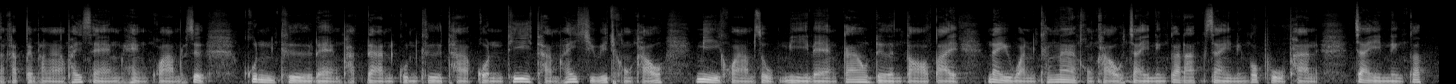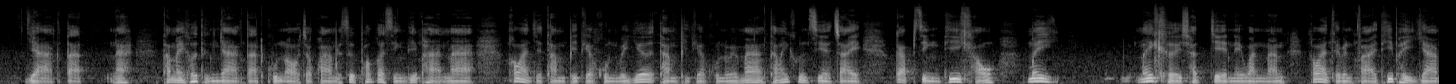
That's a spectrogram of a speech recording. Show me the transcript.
นะครับ เป็นพลังงานไพ่แสงแห่งความรู้สึก คุณคือแรงผลักดัน คุณคือทาคนที่ทำให้ชีวิตของเขา มีความสุข มีแรงก้าวเดินต่อไป ในวันข้างหน้าของเขา ใจหนึ่งก็รัก ใจหนึ่งก็ผูกพัน ใจหนึ่งก็ อยากตัดนะทำไมเขาถึงอยากตัดคุณออกจากความรู้สึกเพราะกับสิ่งที่ผ่านมา เขาอาจจะทำผิดกับคุณไว้เยอะทำผิดกับคุณไว้มากทำให้คุณเสียใจกับสิ่งที่เขาไม่ไม่เคยชัดเจนในวันนั้น เขาอาจจะเป็นฝ่ายที่พยายาม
